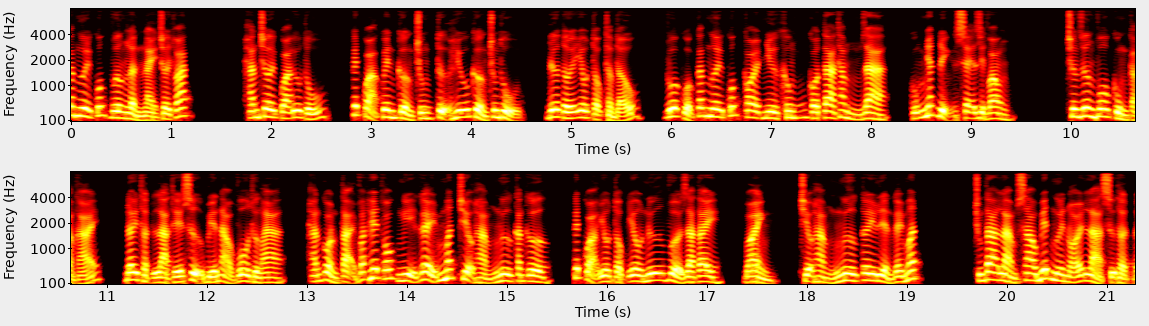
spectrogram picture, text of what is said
các ngươi quốc vương lần này chơi thoát. Hắn chơi quá ưu tú, kết quả quên cường trung tự hữu cường trung thủ, đưa tới yêu tộc thẩm đấu, vua của các ngươi quốc coi như không có ta tham gia, cũng nhất định sẽ diệt vong. Trương Dương vô cùng cảm khái, đây thật là thế sự biến ảo vô thường a, hắn còn tại vắt hết óc nghĩ gây mất Triệu Hàm Ngư căn cơ, kết quả yêu tộc yêu nữ vừa ra tay, bành, Triệu Hàm Ngư cây liền gây mất. Chúng ta làm sao biết ngươi nói là sự thật?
